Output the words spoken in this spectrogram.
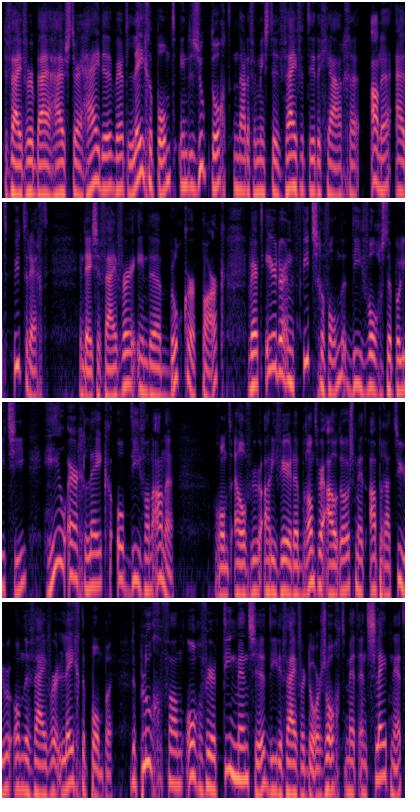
De vijver bij Huister Heide werd leeggepompt in de zoektocht naar de vermiste 25-jarige Anne uit Utrecht. In deze vijver in de Blokkerpark werd eerder een fiets gevonden die volgens de politie heel erg leek op die van Anne. Rond 11 uur arriveerden brandweerauto's met apparatuur om de vijver leeg te pompen. De ploeg van ongeveer 10 mensen die de vijver doorzocht met een sleepnet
